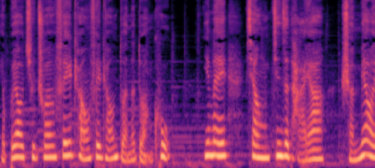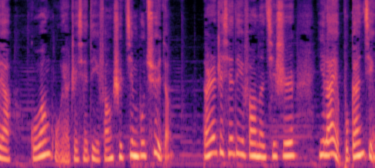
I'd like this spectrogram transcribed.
也不要去穿非常非常短的短裤，因为像金字塔呀、神庙呀、国王谷呀这些地方是进不去的。当然，这些地方呢，其实一来也不干净，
